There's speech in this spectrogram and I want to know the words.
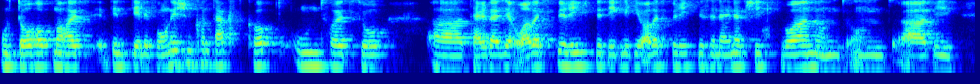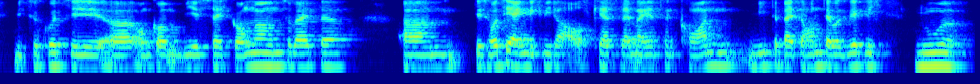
Und da hat man halt den telefonischen Kontakt gehabt und halt so äh, teilweise Arbeitsberichte, tägliche Arbeitsberichte sind eingeschickt worden und, und äh, die mit so kurzen äh, Angaben, wie es euch gegangen und so weiter. Ähm, das hat sich eigentlich wieder aufgehört, weil wir jetzt einen keinen Mitarbeiter haben, der was wirklich nur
